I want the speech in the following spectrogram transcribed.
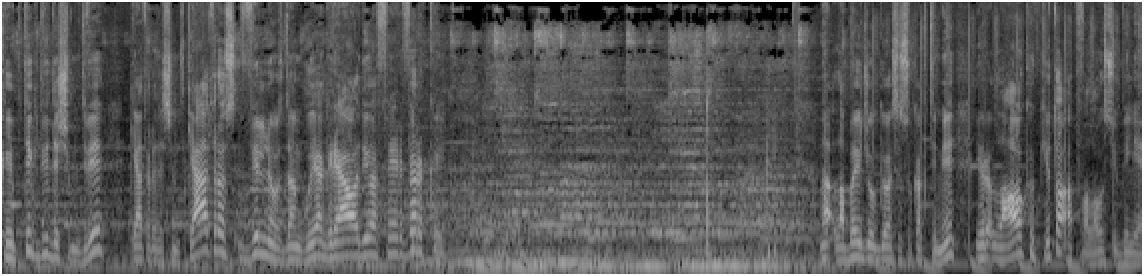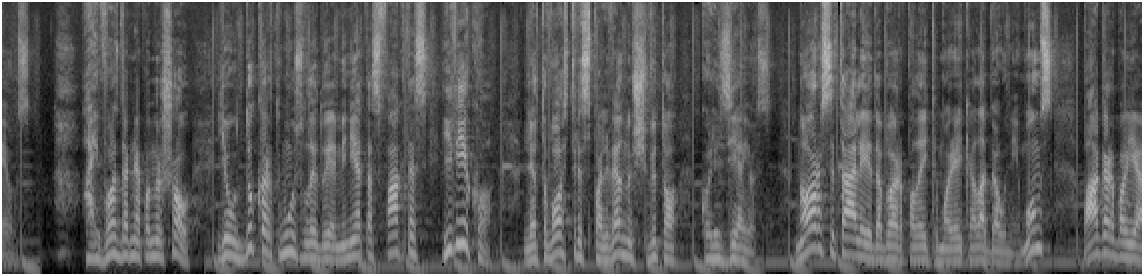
Kaip tik 22.44 Vilniaus danguje greudėjo fejerverkai. Na, labai džiaugiuosi su kaktimi ir laukiu kito apvalaus jubilėjaus. Ai, vos dar nepamiršau, jau du kart mūsų laidoje minėtas faktas įvyko. Lietuvos trispalvė nušvito koliziejus. Nors Italijai dabar palaikymo reikia labiau nei mums, pagarbą ją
